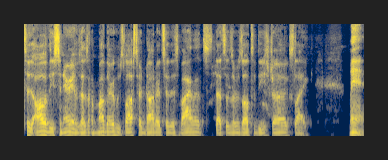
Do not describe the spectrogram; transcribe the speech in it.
to all of these scenarios as a mother who's lost her daughter to this violence that's as a result of these drugs like man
